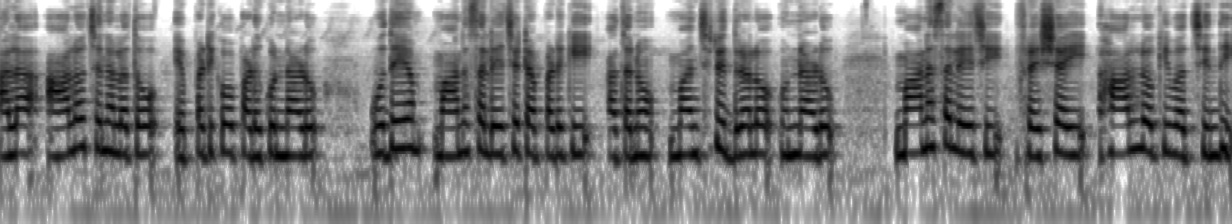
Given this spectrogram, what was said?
అలా ఆలోచనలతో ఎప్పటికో పడుకున్నాడు. ఉదయం మానస లేచేటప్పటికి అతను మంచి నిద్రలో ఉన్నాడు. మానస లేచి ఫ్రెష్ అయి హాల్లోకి వచ్చింది.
